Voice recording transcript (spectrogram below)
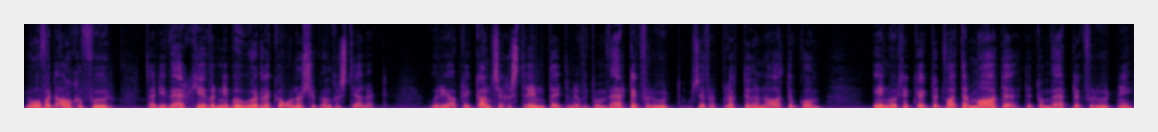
Die hof het aangevoer dat die werkgewer nie behoorlike ondersoek ingestel het oor die applikant se gestremdheid en of dit hom werklik verhoed om sy verpligtinge na te kom en ook net kyk tot watter mate dit hom werklik verhoed nie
